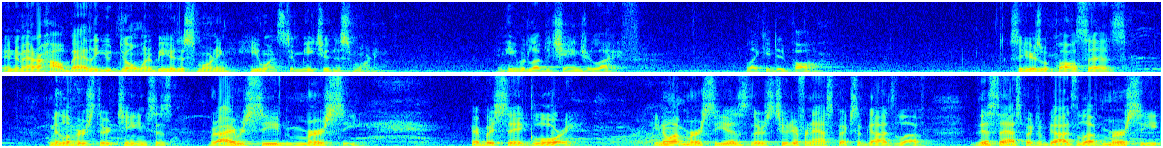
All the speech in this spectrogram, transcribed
And no matter how badly you don't want to be here this morning, He wants to meet you this morning. And He would love to change your life, like He did Paul. So here's what Paul says middle of verse 13. He says, But I received mercy. Everybody say glory. You know what mercy is? There's two different aspects of God's love. This aspect of God's love, mercy,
